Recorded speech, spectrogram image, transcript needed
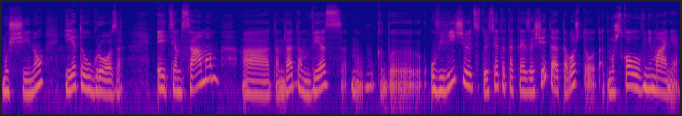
мужчину, и это угроза этим самым а, там, да, там вес ну, как бы увеличивается, то есть это такая защита от того, что от мужского внимания.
